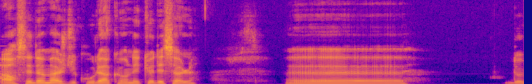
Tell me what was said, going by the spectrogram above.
Alors c'est dommage du coup là qu'on ait que des sols. Euh... Do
